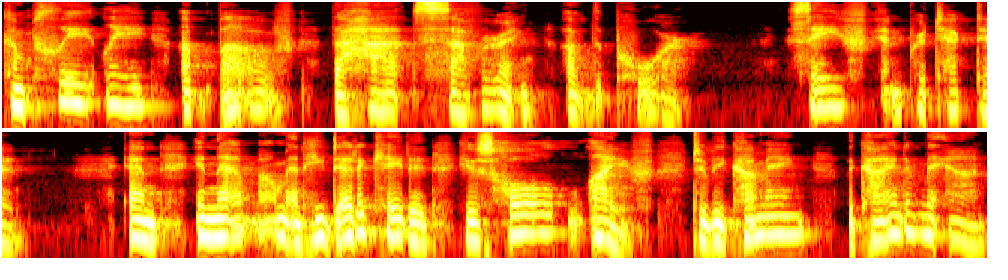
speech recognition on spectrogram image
completely above the hot suffering of the poor, safe and protected. And in that moment, he dedicated his whole life to becoming the kind of man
